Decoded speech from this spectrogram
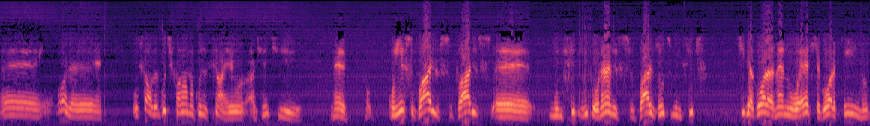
é olha, é, ô Saulo, eu vou te falar uma coisa assim, ó, eu, a gente, né, conheço vários, vários é, municípios litorâneos, vários outros municípios, tive agora, né, no oeste agora, assim, no,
